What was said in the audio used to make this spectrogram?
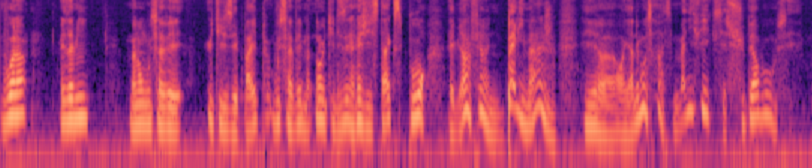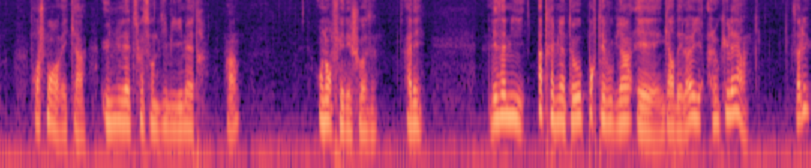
Voilà, mes amis, maintenant vous savez utilisé Pipe, vous savez maintenant utiliser Registax pour eh bien, faire une belle image. Et euh, regardez-moi ça, c'est magnifique, c'est super beau. Franchement, avec une lunette 70 mm, hein, on en fait des choses. Allez, les amis, à très bientôt, portez-vous bien et gardez l'œil à l'oculaire. Salut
